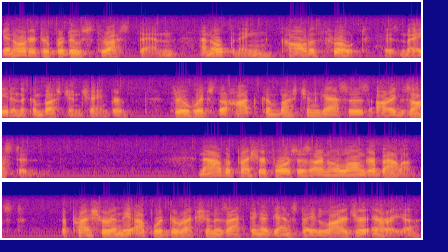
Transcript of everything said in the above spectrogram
In order to produce thrust, then, an opening called a throat is made in the combustion chamber through which the hot combustion gases are exhausted. Now the pressure forces are no longer balanced. The pressure in the upward direction is acting against a larger area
